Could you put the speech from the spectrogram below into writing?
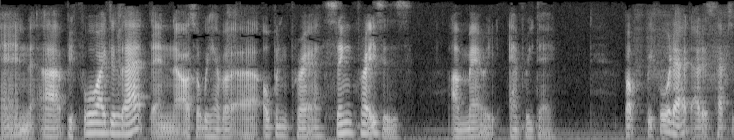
And uh, before I do that, and also we have a, a opening prayer, sing praises of Mary every day. But before that, I just have to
